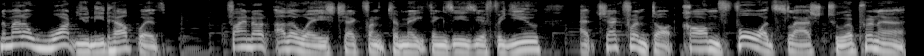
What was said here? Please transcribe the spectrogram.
no matter what you need help with. Find out other ways Checkfront can make things easier for you at checkfront.com forward slash tourpreneur.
